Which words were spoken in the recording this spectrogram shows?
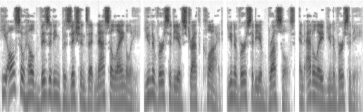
He also held visiting positions at NASA Langley, University of Strathclyde, University of Brussels, and Adelaide University.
